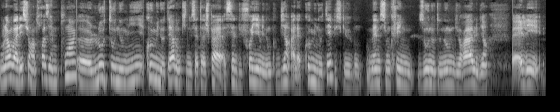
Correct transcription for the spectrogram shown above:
Bon là on va aller sur un troisième point, euh, l'autonomie communautaire, donc qui ne s'attache pas à celle du foyer, mais donc bien à la communauté, puisque bon, même si on crée une zone autonome durable, eh bien elle est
